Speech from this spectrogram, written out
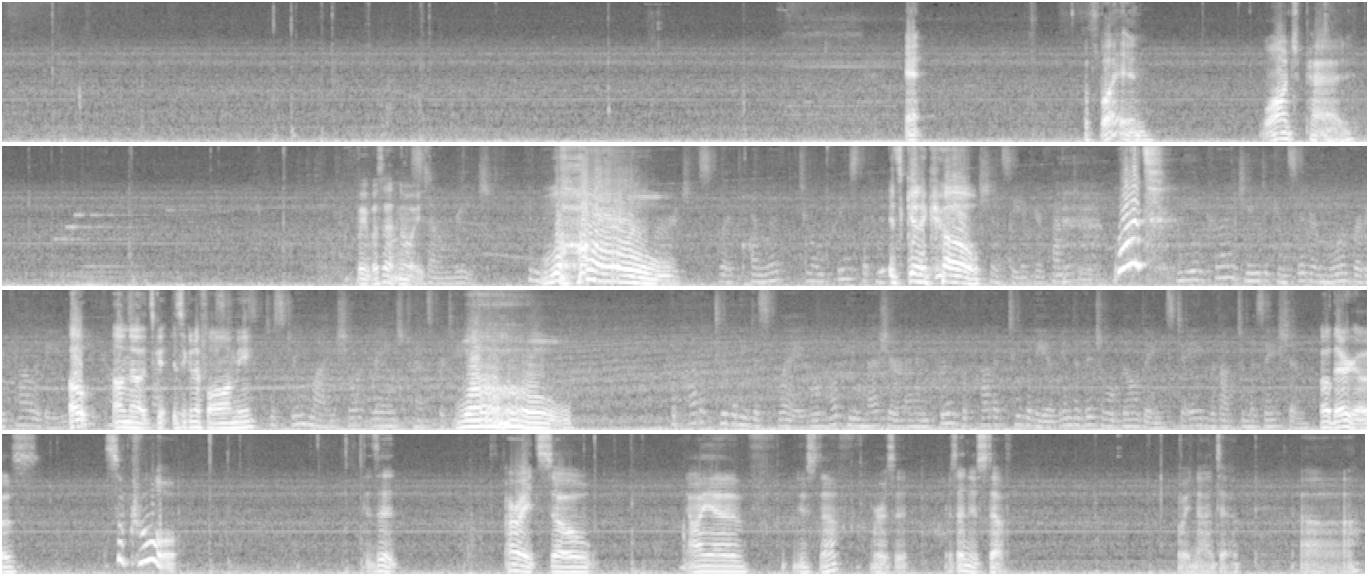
And a button. Launch pad. Wait, what's that noise? Milestone reached. Convey Whoa! merge, split, and lift to increase the It's gonna go. and efficiency of your factory. What? We encourage you to consider more verticality. Oh, oh no, it's is it gonna fall on me? To streamline short-range transportation. Whoa! The productivity display will help you measure and improve the productivity of individual buildings to aid with optimization. Oh, there it goes. That's so cool. Is it? Alright, so now I have new stuff. Where is it? Where's that new stuff? Oh, wait, not tab. Uh,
